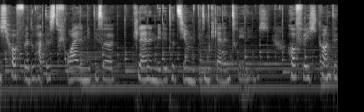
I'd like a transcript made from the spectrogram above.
Ich hoffe, du hattest Freude mit dieser kleinen Meditation, mit diesem kleinen Training. Ich hoffe, ich konnte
